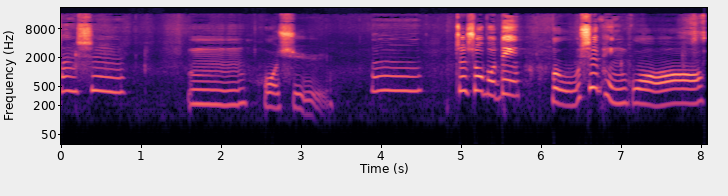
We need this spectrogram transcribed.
但是，嗯，或许，嗯，这说不定不是苹果哦。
